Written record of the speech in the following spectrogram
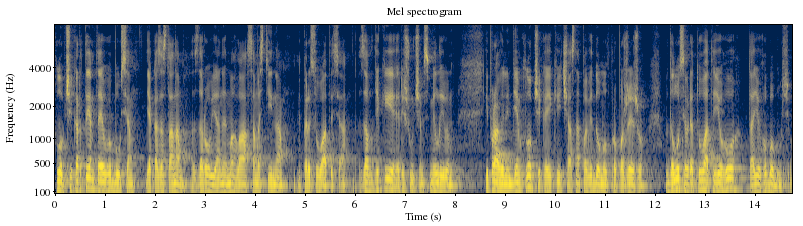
хлопчик Артем та його бабуся, яка за станом здоров'я не могла самостійно пересуватися. Завдяки рішучим, сміливим і правильним діям хлопчика, який вчасно повідомив про пожежу, вдалося врятувати його та його бабусю.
